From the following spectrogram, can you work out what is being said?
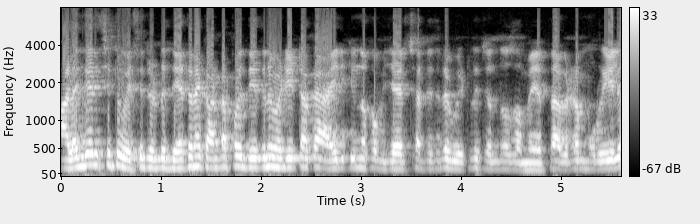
അലങ്കരിച്ചിട്ട് വെച്ചിട്ടുണ്ട്. ഇദ്ദേഹത്തിനെ കണ്ടപ്പോൾ ഇദ്ദേഹത്തിന് വേണ്ടിയിട്ടൊക്കെ ആയിരിക്കും എന്നൊക്കെ വിചാരിച്ച്. അദ്ദേഹത്തിന്റെ വീട്ടിൽ ചെന്ന സമയത്ത് അവരുടെ മുറിയിൽ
